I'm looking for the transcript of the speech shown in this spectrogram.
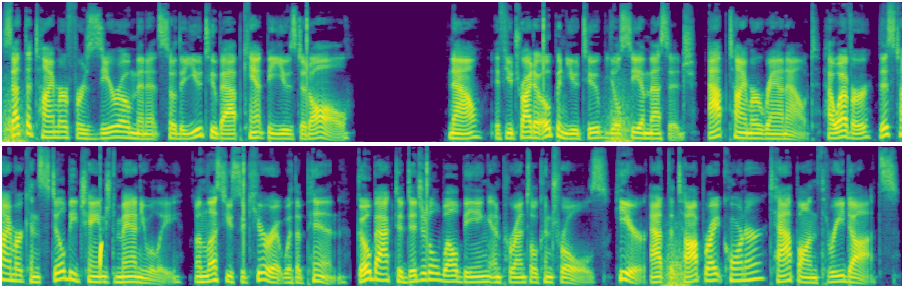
Set the timer for zero minutes so the YouTube app can't be used at all. Now, if you try to open YouTube, you'll see a message. App timer ran out. However, this timer can still be changed manually, unless you secure it with a PIN. Go back to Digital Wellbeing and Parental Controls. Here, at the top right corner, tap on three dots.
